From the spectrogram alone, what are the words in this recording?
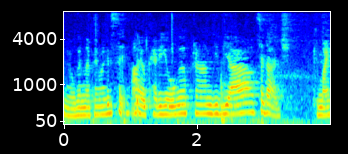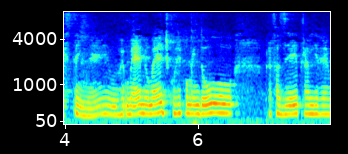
Yoga não é pra emagrecer. Ah, eu quero yoga pra aliviar a ansiedade, que mais tem, né? O me- meu médico recomendou para fazer, para aliviar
